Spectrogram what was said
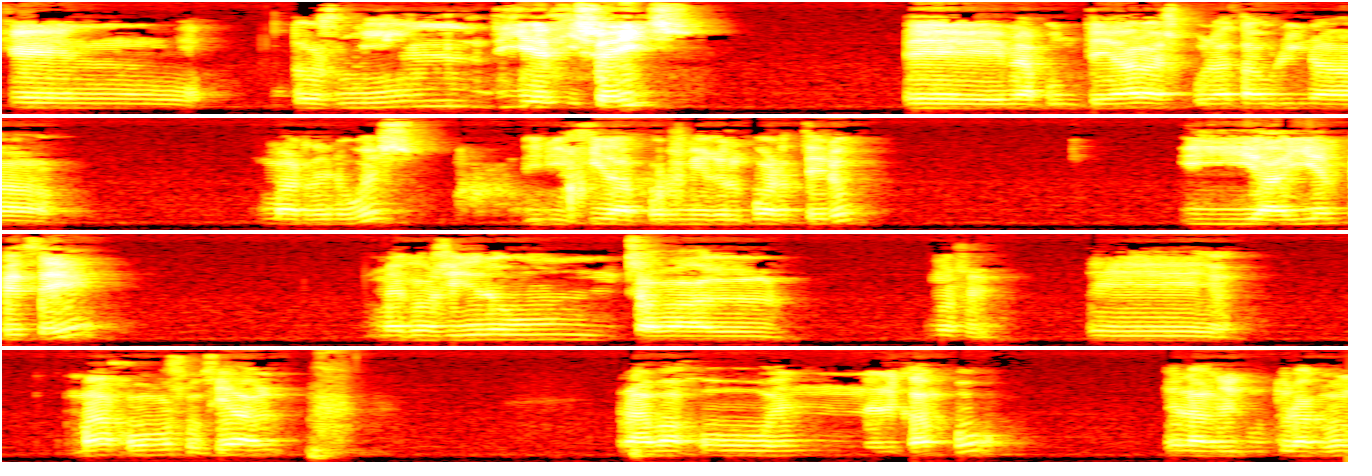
que en 2016 eh, me apunté a la Escuela Taurina Mar de Nubes, dirigida por Miguel Cuartero, ahí empecé. Me considero un chaval, no sé, eh, majo, social. Trabajo en el campo, en la agricultura con,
